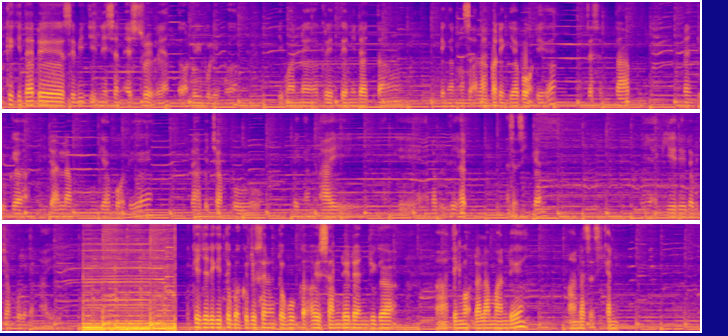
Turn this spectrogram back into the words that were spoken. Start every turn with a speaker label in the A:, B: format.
A: Okey, kita ada sebiji Nissan X-Trail ya, tahun 2005 di mana kereta ni datang dengan masalah pada gearbox dia tersetap dan juga di dalam gearbox dia dah bercampur dengan air. Okey, anda boleh lihat dan saksikan minyak gear dia dah bercampur dengan air. Okey, jadi kita buat keputusan untuk buka oil sum dia dan juga uh, tengok dalaman dia anda saksikan.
